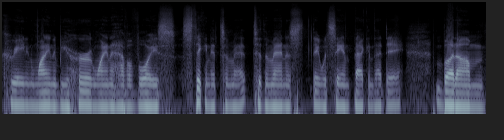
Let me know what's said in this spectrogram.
creating, wanting to be heard, wanting to have a voice, sticking it to ma- to the man, as they would say in, back in that day. But um,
